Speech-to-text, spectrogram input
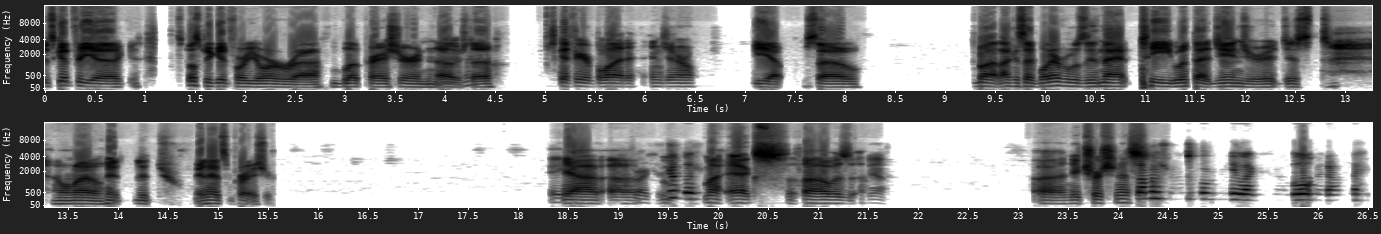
It's good for you. It's supposed to be good for your uh, blood pressure and other Mhm. stuff. It's good for your blood in general. Yep. So, but like I said, whatever was in that tea with that ginger, it just, I don't know, it it it had some pressure. Hey, Yeah. Uh, Striker. Get the my ex uh, was Yeah. a nutritionist. someone transported me like a little bit up the hill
